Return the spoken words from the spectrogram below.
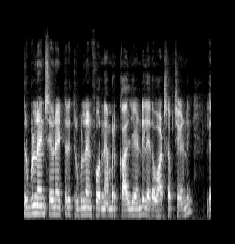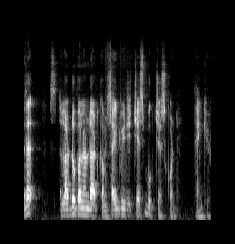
triple nine seven eight three triple nine four నెంబర్కి కాల్ చేయండి లేదా వాట్సాప్ చేయండి లేదా Laddupallam dot com site visit చేసి బుక్ చేసుకోండి. Thank you.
